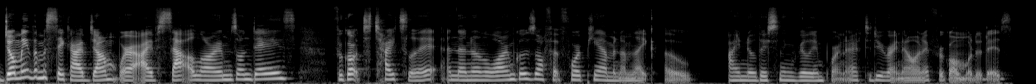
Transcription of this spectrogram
Don't make the mistake I've done where I've set alarms on days, forgot to title it, and then an alarm goes off at 4 p.m. and I'm like, oh I know there's something really important I have to do right now and I've forgotten what it is.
